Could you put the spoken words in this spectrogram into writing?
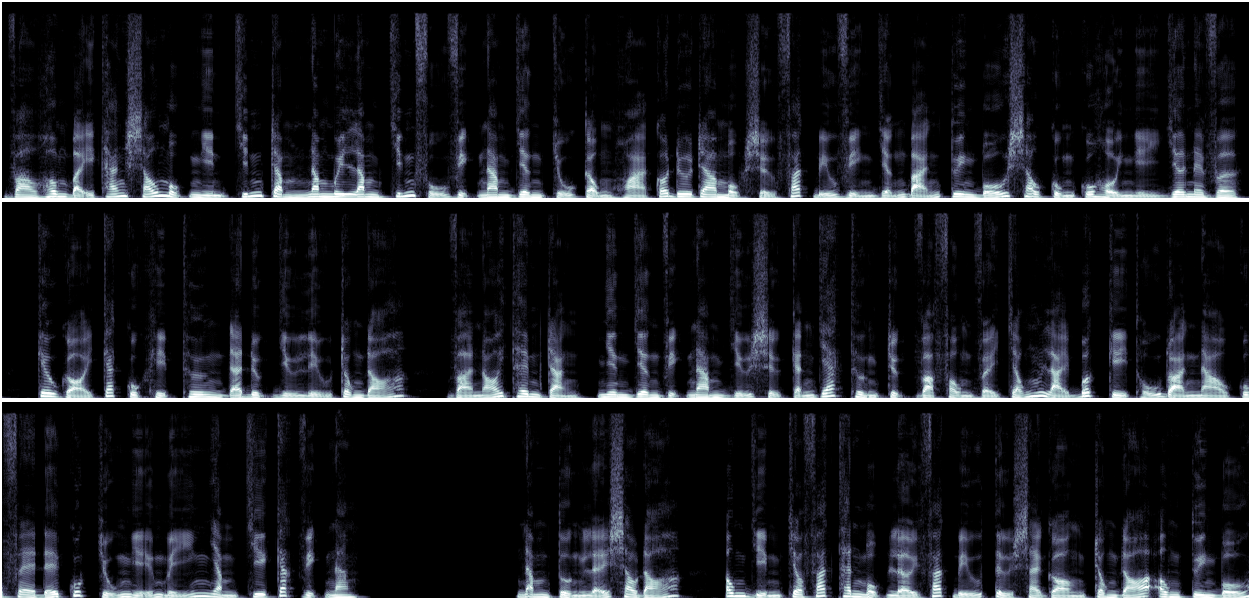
Vào hôm 7 tháng 6 1955 chính phủ Việt Nam Dân Chủ Cộng Hòa có đưa ra một sự phát biểu viện dẫn bản tuyên bố sau cùng của Hội nghị Geneva, kêu gọi các cuộc hiệp thương đã được dự liệu trong đó, và nói thêm rằng nhân dân Việt Nam giữ sự cảnh giác thường trực và phòng vệ chống lại bất kỳ thủ đoạn nào của phe đế quốc chủ nghĩa Mỹ nhằm chia cắt Việt Nam. Năm tuần lễ sau đó, ông Diệm cho phát thanh một lời phát biểu từ Sài Gòn trong đó ông tuyên bố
